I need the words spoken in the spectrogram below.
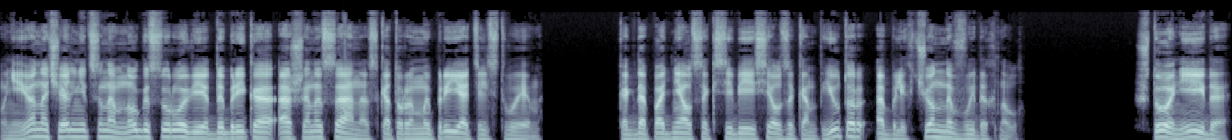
У нее начальница намного суровее добряка Ашенесана, с которым мы приятельствуем. Когда поднялся к себе и сел за компьютер, облегченно выдохнул. «Что, Нида?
